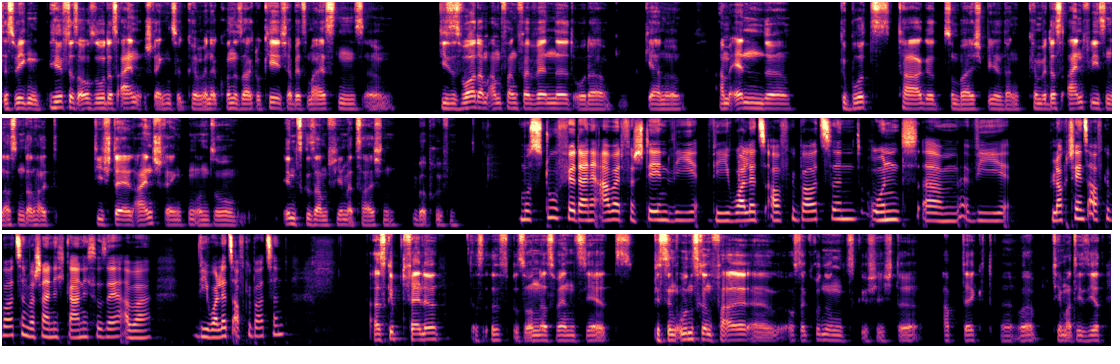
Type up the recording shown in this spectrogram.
deswegen hilft es auch so, das einschränken zu können, wenn der Kunde sagt, okay, ich habe jetzt meistens ähm, dieses Wort am Anfang verwendet oder gerne am Ende Geburtstage zum Beispiel, dann können wir das einfließen lassen, dann halt die Stellen einschränken und so insgesamt viel mehr Zeichen überprüfen. Musst du für deine Arbeit verstehen, wie, wie Wallets aufgebaut sind und ähm, wie Blockchains aufgebaut sind? Wahrscheinlich gar nicht so sehr, aber wie Wallets aufgebaut sind? Also es gibt Fälle, das ist besonders, wenn es jetzt bis in unseren Fall äh, aus der Gründungsgeschichte abdeckt äh, oder thematisiert,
